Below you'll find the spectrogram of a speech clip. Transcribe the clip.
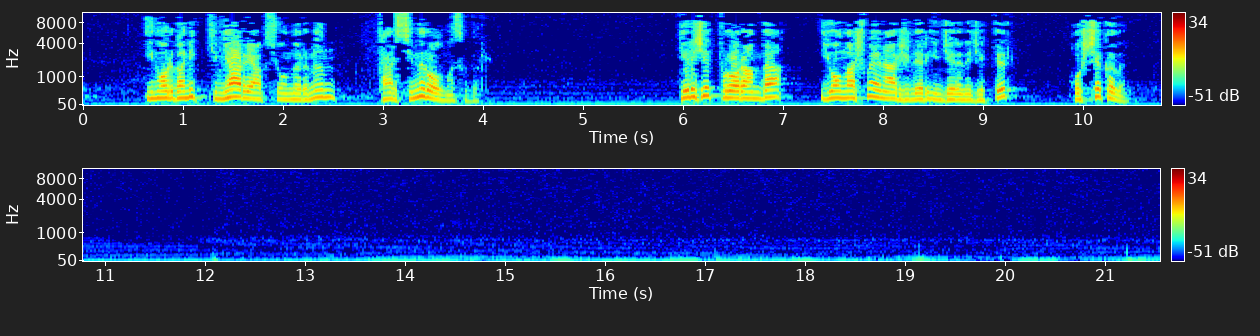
inorganik kimya reaksiyonlarının tersinir olmasıdır. Gelecek programda iyonlaşma enerjileri incelenecektir. Hoşçakalın.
